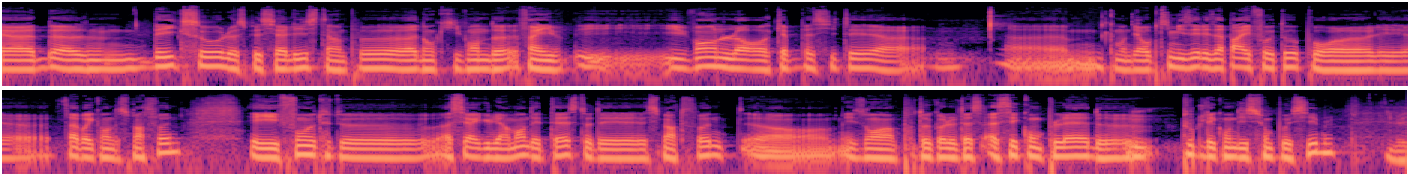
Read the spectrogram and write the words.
euh, DxO, le spécialiste, un peu. euh, donc, ils vendent, de- enfin, ils, ils- ils vendent leur capacité à, à, comment dire, optimiser les appareils photo pour euh, les euh, fabricants de smartphones. Et ils font tout, euh, assez régulièrement des tests des smartphones. Euh, ils ont un protocole de test assez complet de Mm. Toutes les conditions possibles. Le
